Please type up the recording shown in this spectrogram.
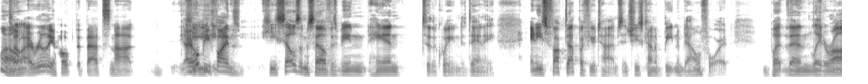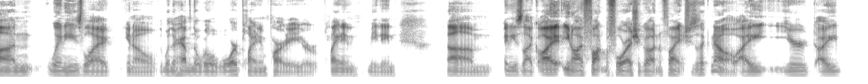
well, so I really hope that that's not. I hope he finds- he sells himself as being hand to the queen to Dany, and he's fucked up a few times, and she's kind of beating him down for it. But then later on, when he's like, you know, when they're having the little war planning party or planning meeting, um, and he's like, oh, I, you know, I fought before, I should go out and fight. She's like, no, I, you're, I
